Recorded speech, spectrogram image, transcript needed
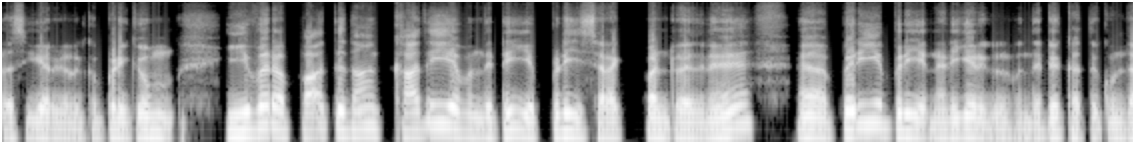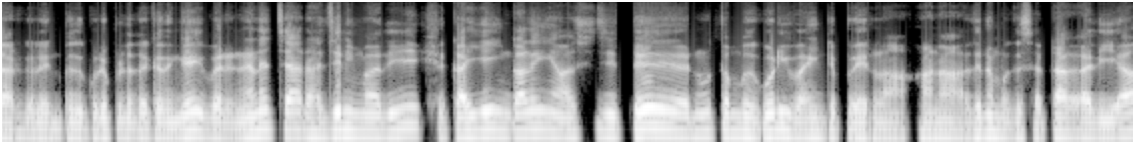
ரசிகர்களுக்கு பிடிக்கும். இவரை பார்த்து தான் கதையை வந்துட்டு எப்படி செலக்ட் பண்ணுறதுன்னு பெரிய பெரிய நடிகர்கள் வந்துட்டு கற்றுக்கொண்டார்கள் என்பது குறிப்பிடத்தக்கதுங்க. இவர் நினச்சா ரஜினி மாதிரி கையையும் காலையும் அசிச்சுட்டு நூற்றம்பது கோடி வாங்கிட்டு போயிடலாம் ஆனால் அது நமக்கு செட் ஆகாதியா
